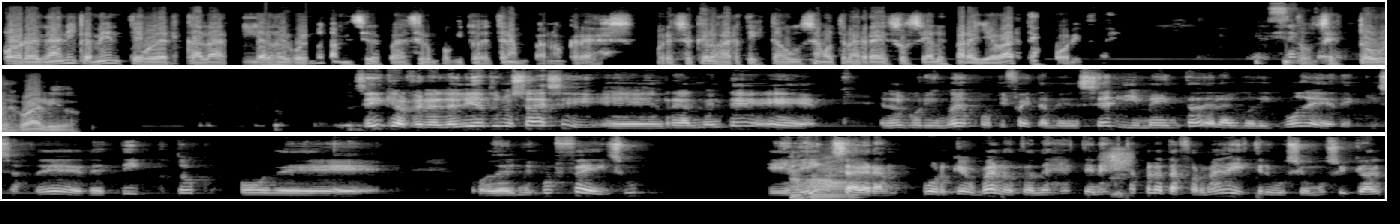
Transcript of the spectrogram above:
orgánicamente poder escalar. Y a los algoritmos también se les puede hacer un poquito de trampa, ¿no crees? Por eso es que los artistas usan otras redes sociales para llevarte a Spotify. Entonces todo es válido. Sí, que al final del día tú no sabes si eh, realmente eh, el algoritmo de Spotify también se alimenta del algoritmo de, de quizás de, de, TikTok o, de, o del mismo Facebook el Instagram, porque bueno, tienes, tienes estas plataformas de distribución musical,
